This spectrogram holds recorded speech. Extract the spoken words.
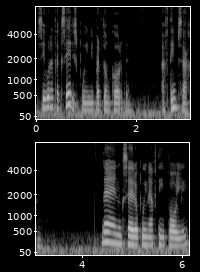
σίγουρα θα ξέρεις που είναι υπέρ των Κόρτεν. Αυτήν ψάχνω. Δεν ξέρω που είναι αυτή η πόλη.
